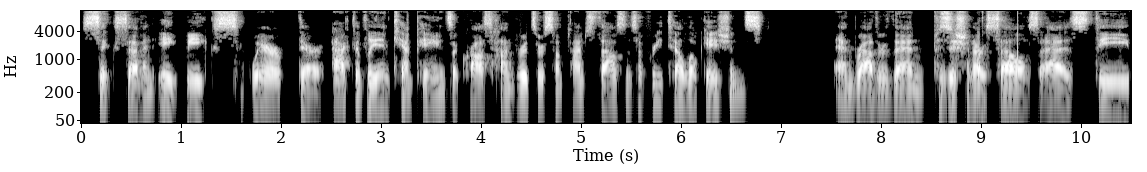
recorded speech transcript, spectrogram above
six, seven, eight weeks where they're actively in campaigns across hundreds or sometimes thousands of retail locations. And rather than position ourselves as the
